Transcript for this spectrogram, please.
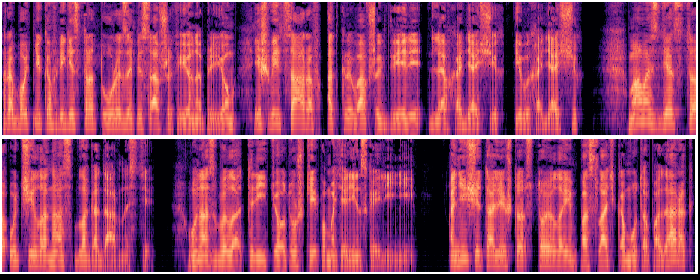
работников регистратуры, записавших ее на прием, и швейцаров, открывавших двери для входящих и выходящих. Мама с детства учила нас благодарности. У нас было три тетушки по материнской линии. Они считали, что стоило им послать кому-то подарок,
